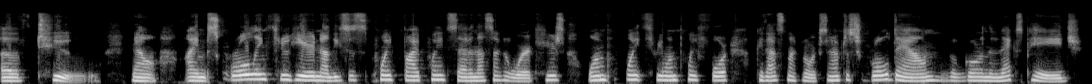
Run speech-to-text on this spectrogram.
of 2. Now, I'm scrolling through here. Now, this is 0 0.5, 0 0.7. That's not going to work. Here's 1.3, 1.4. Okay, that's not going to work. So I have to scroll down. We'll go on the next page.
